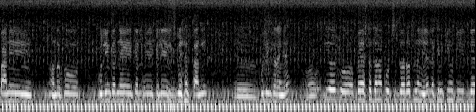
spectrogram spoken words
पानी अंदर को कूलिंग करने के, के लिए इसमें पानी कूलिंग करेंगे। ये पेस्ट देना कुछ ज़रूरत नहीं है लेकिन क्योंकि दे,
